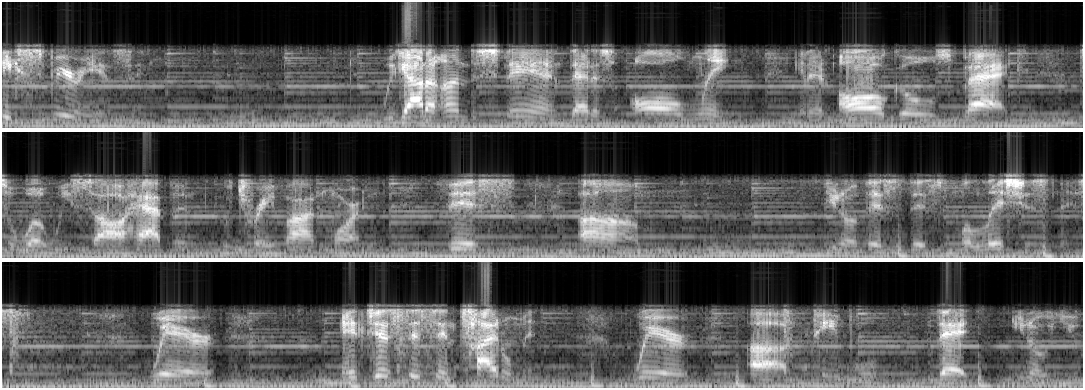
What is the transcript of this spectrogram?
experiencing, we got to understand that it's all linked and it all goes back to what we saw happen with Trayvon Martin. This, um, you know, this this maliciousness, where, and just this entitlement, where uh, people that you know you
